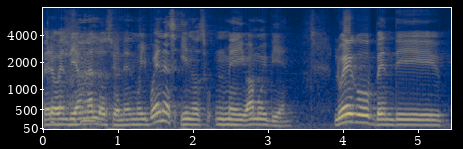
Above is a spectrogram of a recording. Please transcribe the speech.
Pero vendía unas lociones muy buenas y nos, me iba muy bien. Luego vendí,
